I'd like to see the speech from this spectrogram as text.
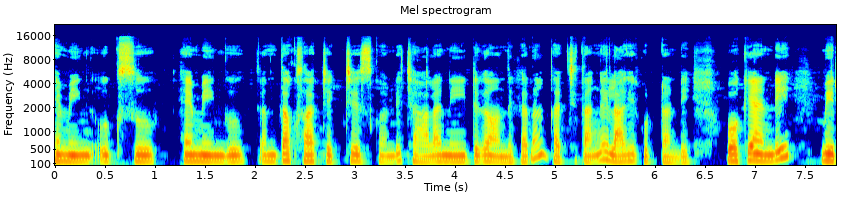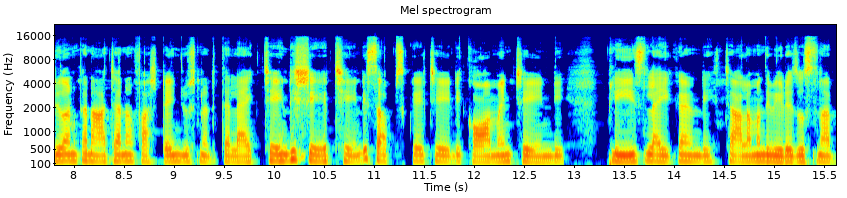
హెమ్మింగ్ ఉక్సు హెమ్మింగ్ అంతా ఒకసారి చెక్ చేసుకోండి. చాలా నీట్గా ఉంది కదా! ఖచ్చితంగా ఇలాగే కుట్టండి. ఓకే అండి. మీరు కనుక నా ఛానల్ ఫస్ట్ టైం చూసినట్టయితే లైక్ చేయండి షేర్ చేయండి సబ్స్క్రైబ్ చేయండి కామెంట్ చేయండి. ప్లీజ్ లైక్ అండి. చాలామంది వీడియో చూస్తున్నారు.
